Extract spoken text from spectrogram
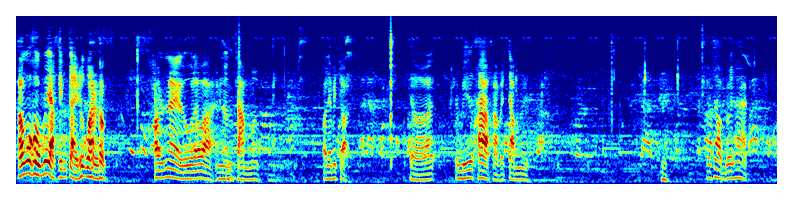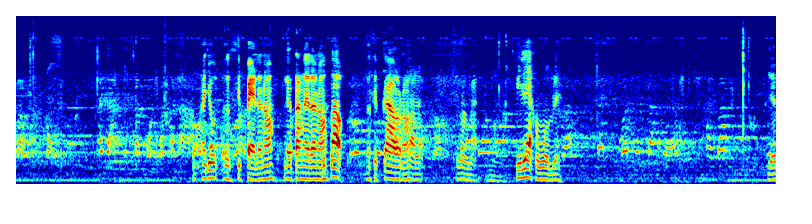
เขาก็คงไม่อยากกินไก่ทุกวันหรอกเขาน่าจะรู้แล้วว่าเงินจำอะเขาเลยไม่จอดแต่ว่ามันมีลูกค้าขาประจำอยู่เขาชอบรสชาติ อายุเออสิบแปดแล้วเนาะเลือกตั้งได้แล้วเนาะเปล่าเออสิบเก้าแล้วเนาะตายแล้วไม่ต้องแบบปีแรกของผมเลย เดี๋ยว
